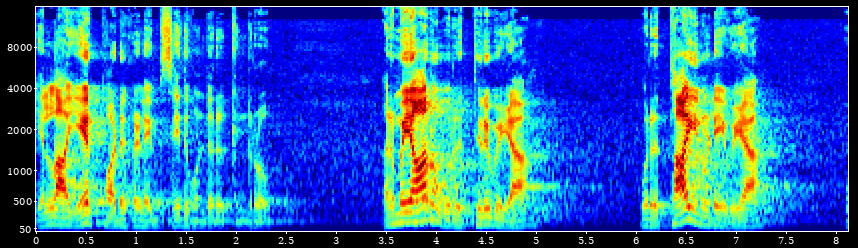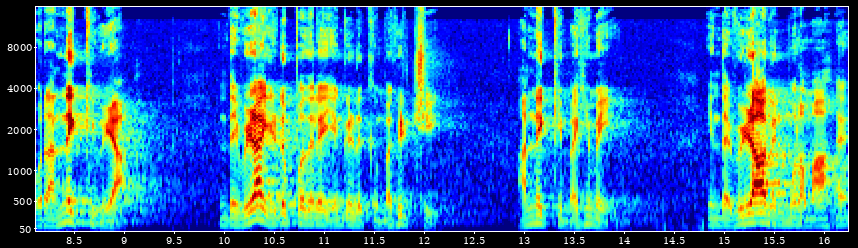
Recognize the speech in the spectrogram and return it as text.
எல்லா ஏற்பாடுகளையும் செய்து கொண்டிருக்கின்றோம். அருமையான ஒரு திருவிழா ஒரு தாயினுடைய விழா ஒரு அன்னைக்கு விழா. இந்த விழா எடுப்பதிலே எங்களுக்கு மகிழ்ச்சி அன்னைக்கு மகிமை. இந்த விழாவின் மூலமாக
